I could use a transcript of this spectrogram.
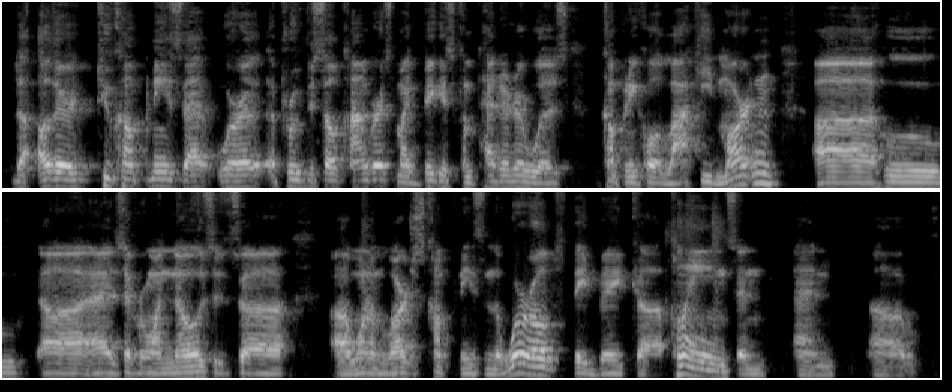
the other two companies that were approved to sell Congress, my biggest competitor was a company called Lockheed Martin, uh, who, uh, as everyone knows, is uh, one of the largest companies in the world. They make planes and and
